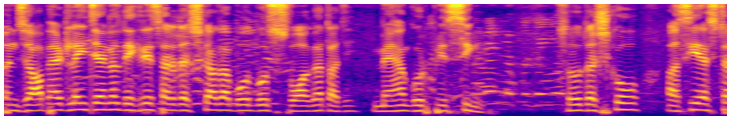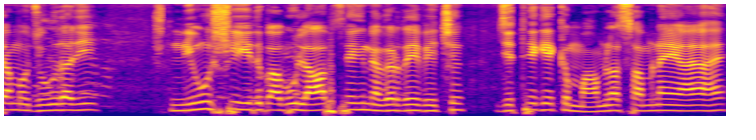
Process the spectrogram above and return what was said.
ਪੰਜਾਬ ਹੈਡਲਾਈਨ ਚੈਨਲ ਦੇਖ ਰਹੇ ਸਾਰੇ ਦਰਸ਼ਕਾਂ ਦਾ ਬਹੁਤ-ਬਹੁਤ ਸਵਾਗਤ ਆ ਜੀ। ਮੈਂ ਹਾਂ ਗੁਰਪ੍ਰੀਤ ਸਿੰਘ। ਸੋ ਦਰਸ਼ਕੋ, ਅਸੀਂ ਇਸ ਟਾਈਮ ਮੌਜੂਦ ਆ ਜੀ। ਨਿਊ ਸ਼ਹੀਦ ਬਾਬੂ ਲਾਭ ਸਿੰਘ ਨਗਰ ਦੇ ਵਿੱਚ ਜਿੱਥੇ ਕਿ ਇੱਕ ਮਾਮਲਾ ਸਾਹਮਣੇ ਆਇਆ ਹੈ।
